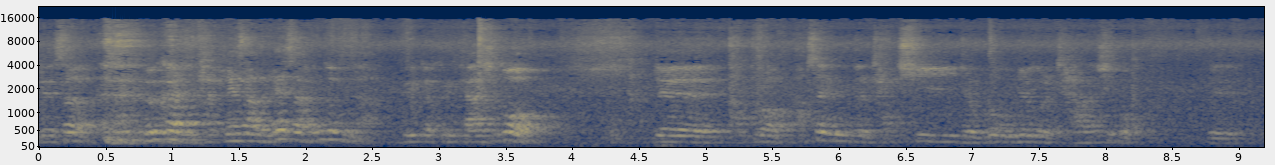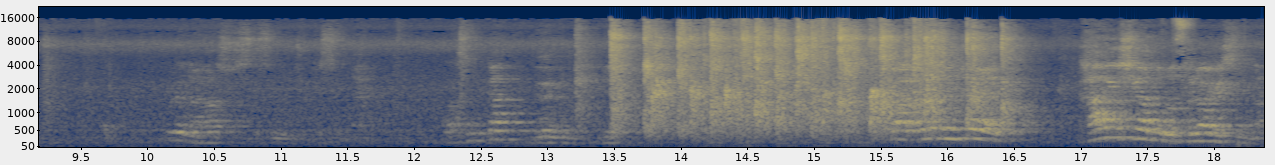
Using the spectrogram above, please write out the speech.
그래서 그것까지 다 계산을 해서 한 겁니다. 그러니까 그렇게 하시고 이제 앞으로 학생님들 자치적으로 운영을 잘 하시고 이제 꾸려나갈 수 있었으면 좋겠습니다. 맞습니까? 네. 자, 그럼 이제 강의 시간으로 들어가겠습니다.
